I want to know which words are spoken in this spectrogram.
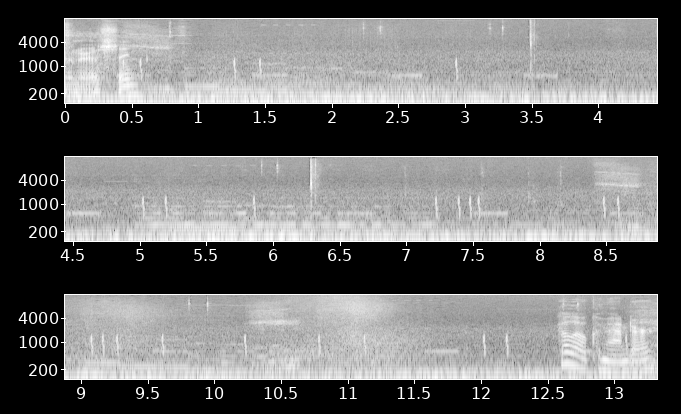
Interesting. Hello, Commander.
